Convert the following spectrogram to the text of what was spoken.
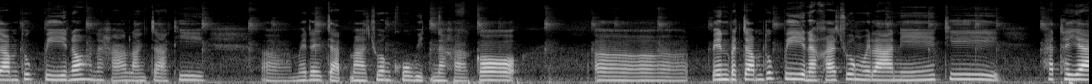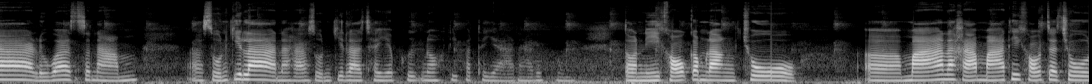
จำทุกปีเนาะนะคะ หลังจากที่ไม่ได้จัดมาช่วงโควิดนะคะ ก็เอ่อเป็นประจำทุกปีนะคะ ช่วงเวลานี้ที่พัทยาหรือว่าสนามศูนย์กีฬานะคะศูนย์กีฬาชัยพฤกษ์เนาะที่พัทยานะคะทุกคน ตอนนี้เขากำลังโชว์ม้านะคะ ม้าที่เขาจะโชว์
